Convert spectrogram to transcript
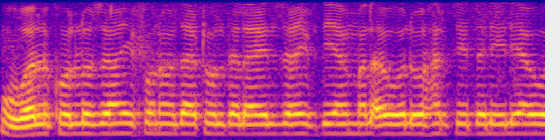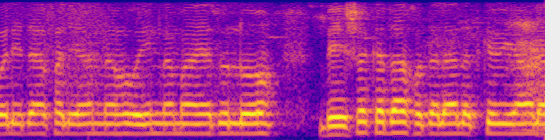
والکل ضعیف نو دا ټول دلایل ضعیف دي اما الاول هر چې دلیل اولی دا فلانه انما يدل بشک دا خو دلالت کوي علی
